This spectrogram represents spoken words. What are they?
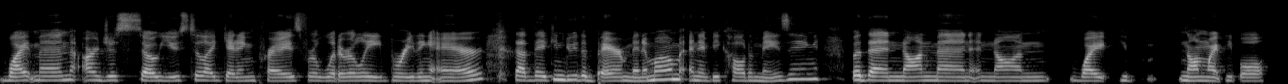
white men are just so used to like getting praise for literally breathing air that they can do the bare minimum and it be called amazing. But then non-men and non-white people non-white people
